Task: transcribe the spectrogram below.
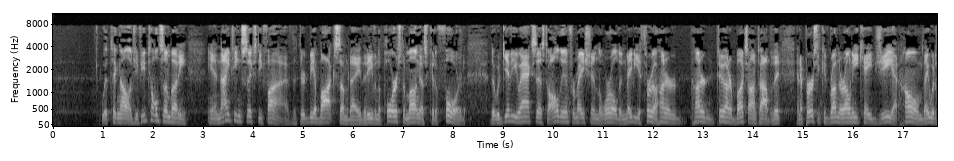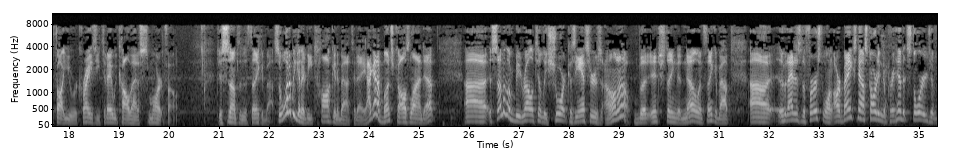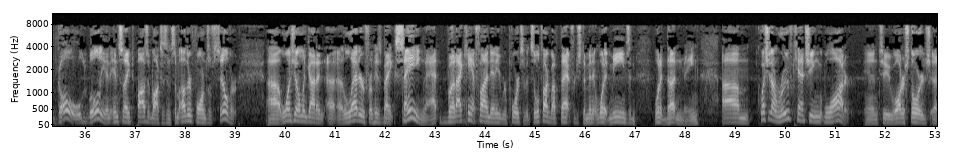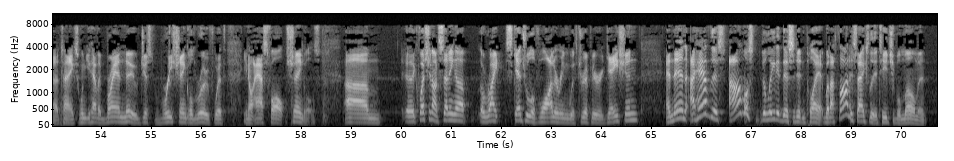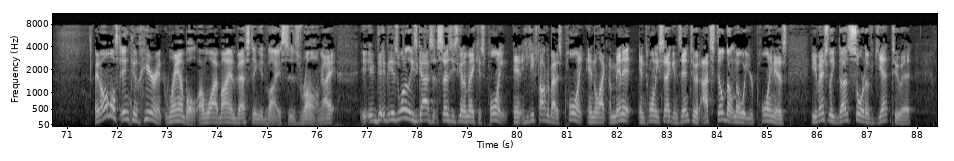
With technology. If you told somebody in 1965 that there'd be a box someday that even the poorest among us could afford that would give you access to all the information in the world and maybe you threw a hundred, hundred, two hundred bucks on top of it and a person could run their own EKG at home, they would have thought you were crazy. Today we call that a smartphone. Just something to think about. So what are we going to be talking about today? I got a bunch of calls lined up. Uh, some of them will be relatively short because the answer is, I don't know, but interesting to know and think about. Uh, that is the first one. Are banks now starting to prohibit storage of gold, bullion, in safe deposit boxes and some other forms of silver? Uh, one gentleman got a, a letter from his bank saying that, but I can't find any reports of it. So we'll talk about that for just a minute, what it means and what it doesn't mean. Um, question on roof catching water into water storage uh, tanks when you have a brand new, just reshingled roof with, you know, asphalt shingles. Um, a question on setting up the right schedule of watering with drip irrigation. And then I have this, I almost deleted this and didn't play it, but I thought it's actually a teachable moment. An almost incoherent ramble on why my investing advice is wrong. I, he's one of these guys that says he's going to make his point, and he keeps talking about his point, and like a minute and 20 seconds into it, I still don't know what your point is. He eventually does sort of get to it,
